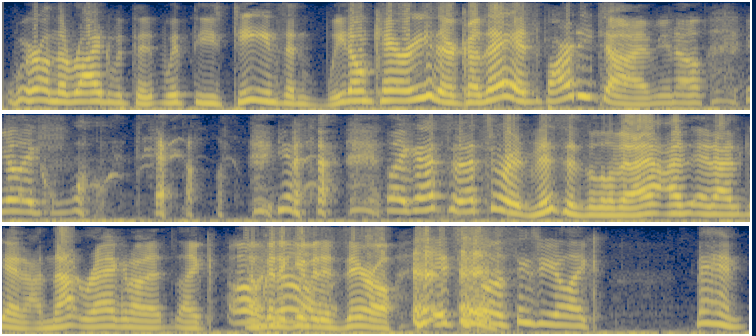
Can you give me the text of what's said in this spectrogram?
we're on the ride with the with these teens, and we don't care either because hey, it's party time. You know, you're like, what the hell? You know, like that's that's where it misses a little bit. I, I and I, again, I'm not ragging on it. Like Oh, I'm gonna no. give it a zero. It's just one of those things where you're like, man.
